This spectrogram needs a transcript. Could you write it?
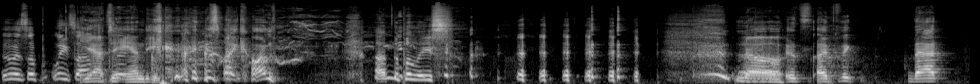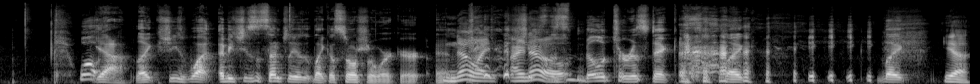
who is a police officer. Yeah, to Andy. He's like, I'm. I'm the police. No, it's, I think that, Well, yeah, like, she's what? I mean, she's essentially like a social worker. And no, I I know. this militaristic, like, like Yeah.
